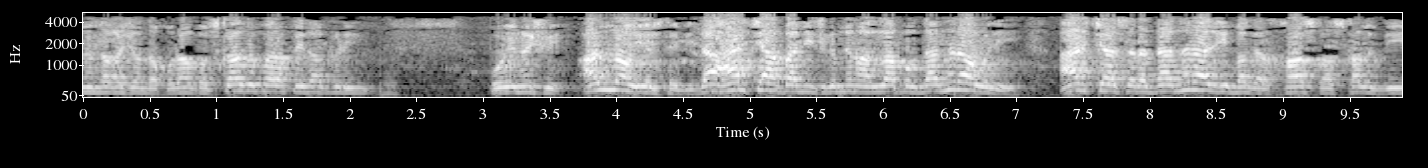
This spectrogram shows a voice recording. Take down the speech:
موږ دغه شان د خوراک او اسکار لپاره پیدا کړی پوه نه شي الله یستبی دا هر چا باندې چې کومنه الله په دا نه راولي هر چا سره دا نه راځي بغیر خاص خاص خلق دي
